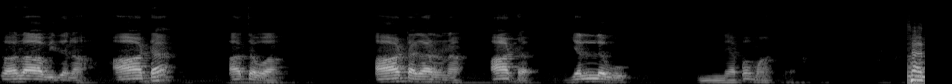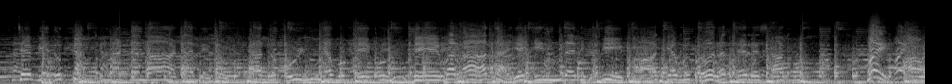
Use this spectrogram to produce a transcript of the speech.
ಕಲಾವಿದನ ಆಟ ಅಥವಾ ಆಟಗಾರನ ಆಟ ಎಲ್ಲವೂ ನೆಪ ಮಾತ್ರ. ಸತ್ಯವಿದು ಕನ್ನಡ ನಾಡಲಿ ಹುಟ್ಟಲು ಪುಣ್ಯವು ಬೇಕು ದೇವರ ದಯೆಯಿಂದಲಿ ಈ ಭಾಗ್ಯವು ದೊರೆತರೆ ಸಾಕು ಹೈ! ಆ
